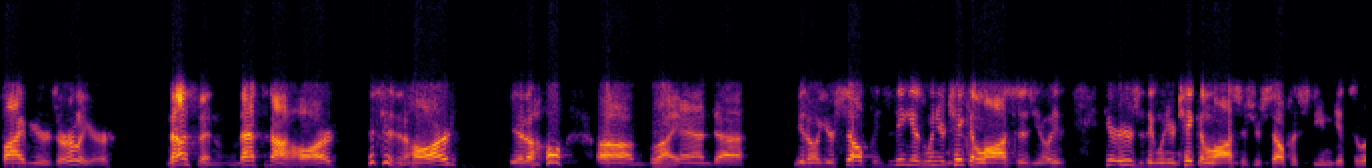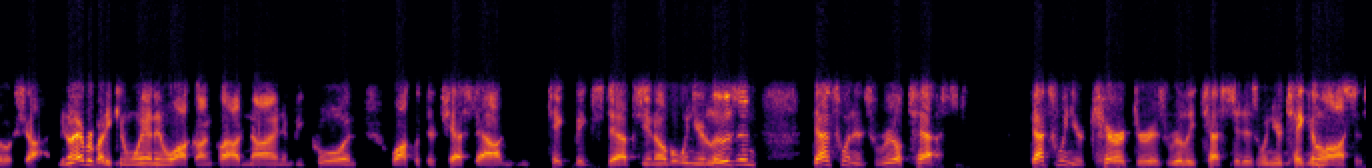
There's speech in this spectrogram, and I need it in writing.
five years earlier. Nothing. That's not hard. This isn't hard. You know. Um, right. and uh, you know yourself. The thing is, when you're taking losses, you know, it, here, here's the thing: when you're taking losses, your self-esteem gets a little shot. You know, everybody can win and walk on cloud nine and be cool and walk with their chest out and take big steps. You know, but when you're losing, that's when it's real test. That's when your character is really tested. Is when you're taking losses.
